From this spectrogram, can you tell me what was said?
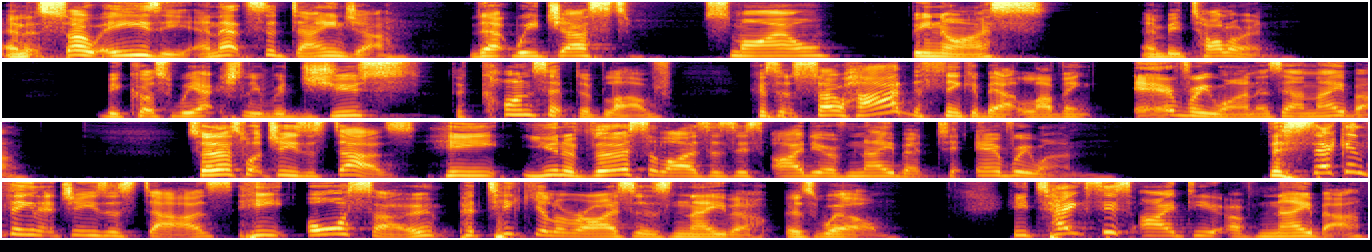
And it's so easy. And that's the danger that we just smile, be nice, and be tolerant because we actually reduce the concept of love because it's so hard to think about loving everyone as our neighbor. So that's what Jesus does. He universalizes this idea of neighbor to everyone. The second thing that Jesus does, he also particularizes neighbor as well. He takes this idea of neighbor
